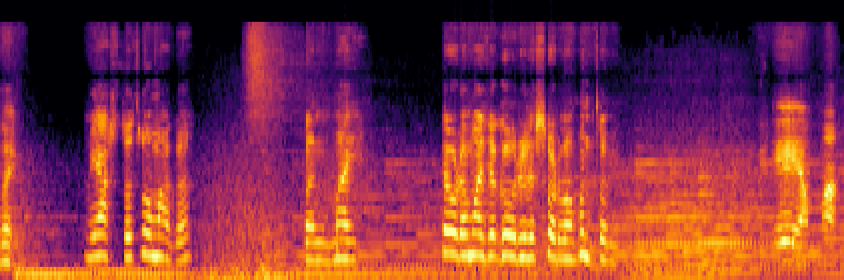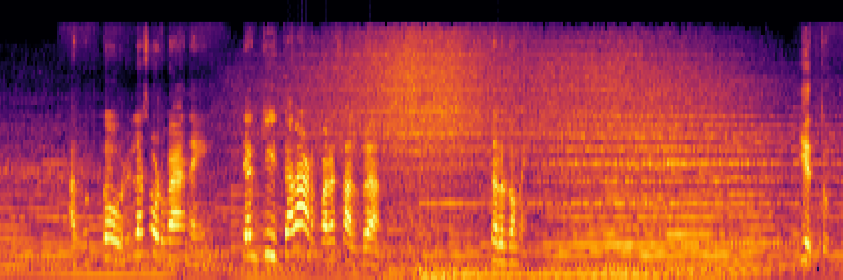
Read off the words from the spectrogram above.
वय मी असतोच हो माग. पण माई तेवढं माझ्या गौरीला सोडवा म्हणतो मी. ए अम्मा अगं गौरीला सोडवाय नाही त्या गीताला अडकवायला चाललोय. आम्ही. चल ग येतो.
